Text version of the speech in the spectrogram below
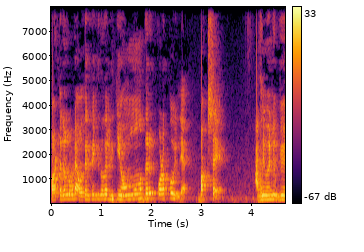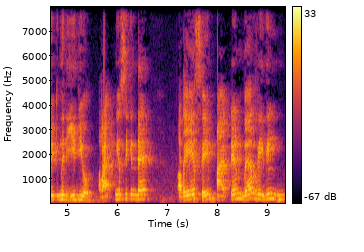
പാട്ടുകളിലൂടെ അവതരിപ്പിക്കുന്നതിൽ എനിക്ക് യാതൊരു കുഴപ്പമില്ല പക്ഷേ അതിനുവേണ്ടി ഉപയോഗിക്കുന്ന രീതിയോ റാപ്പ് മ്യൂസിക്കിന്റെ അതേ സെയിം പാറ്റേൺ വേറെ രീതിയിൽ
